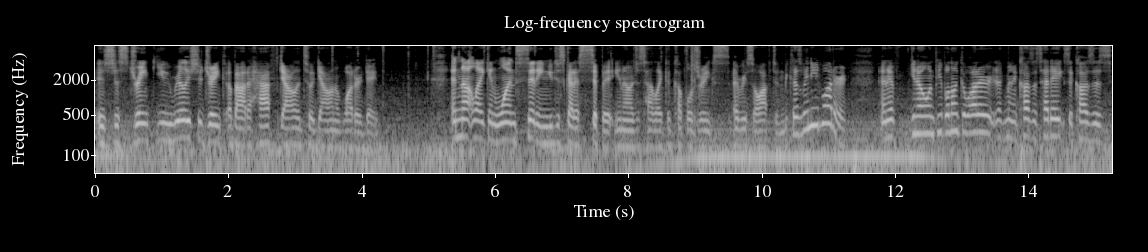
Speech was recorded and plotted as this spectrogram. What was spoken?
Is just drink you really should drink about a half gallon to a gallon of water a day. And not like in one sitting, you just got to sip it, you know, just have like a couple drinks every so often because we need water. And if, you know, when people don't get water, I mean, it causes headaches, it causes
